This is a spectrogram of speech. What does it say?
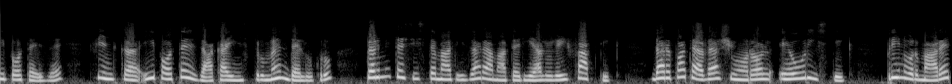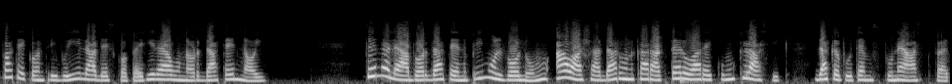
ipoteze, fiindcă ipoteza ca instrument de lucru permite sistematizarea materialului faptic, dar poate avea și un rol euristic, prin urmare poate contribui la descoperirea unor date noi. Temele abordate în primul volum au așadar un caracter oarecum clasic, dacă putem spune astfel.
